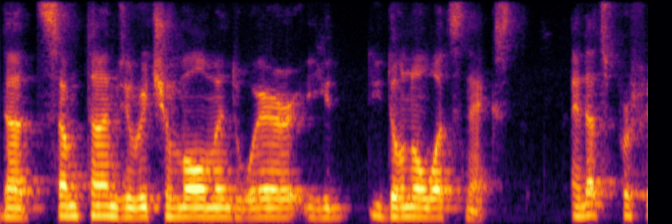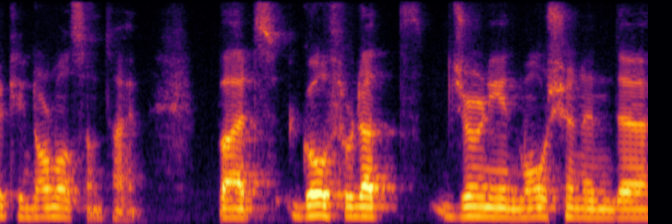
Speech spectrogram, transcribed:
that sometimes you reach a moment where you you don't know what's next. And that's perfectly normal sometimes but go through that journey in motion and uh,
